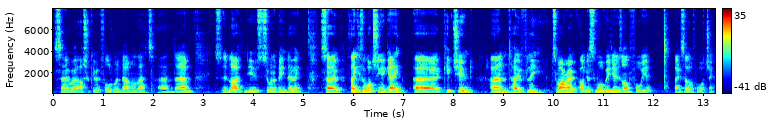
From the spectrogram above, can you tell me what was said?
So uh, I shall give a full rundown on that and um, enlighten you as to what I've been doing. So thank you for watching again, uh, keep tuned and hopefully tomorrow I'll get some more videos on for you. Thanks a lot for watching.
